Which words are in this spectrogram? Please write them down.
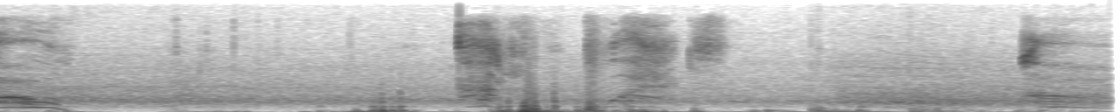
Oh! Plex! Oh!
